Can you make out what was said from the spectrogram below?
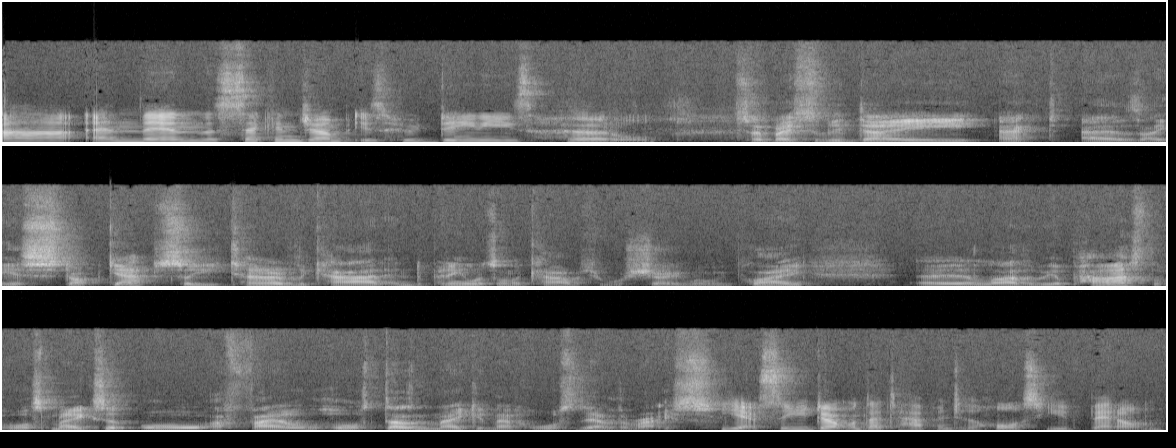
Uh, and then the second jump is Houdini's Hurdle. So basically, they act as, I guess, stopgaps. So you turn over the card, and depending on what's on the card, which we'll show you when we play, uh, it'll either be a pass, the horse makes it, or a fail, the horse doesn't make it, and that horse is out of the race. Yeah, so you don't want that to happen to the horse you've bet on.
